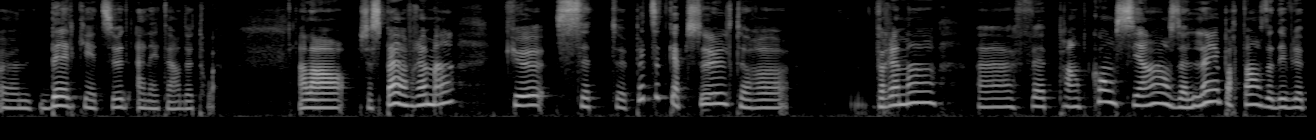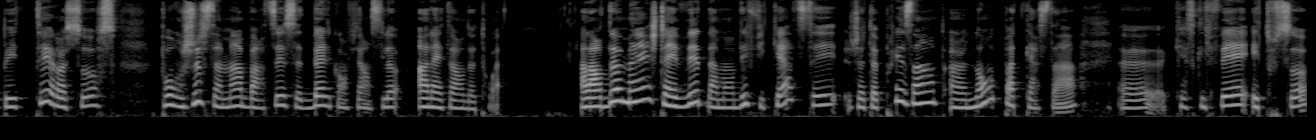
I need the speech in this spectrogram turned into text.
une belle quiétude à l'intérieur de toi. Alors, j'espère vraiment que cette petite capsule t'aura vraiment euh, fait prendre conscience de l'importance de développer tes ressources pour justement bâtir cette belle confiance-là à l'intérieur de toi. Alors demain, je t'invite dans mon défi 4, c'est je te présente un autre podcasteur euh, qu'est-ce qu'il fait et tout ça.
